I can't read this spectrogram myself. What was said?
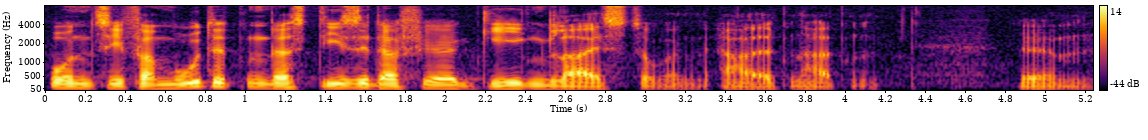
und sie vermuteten, dass diese dafür Gegenleistungen erhalten hatten. Ähm,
